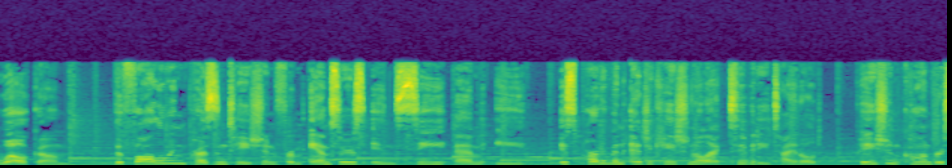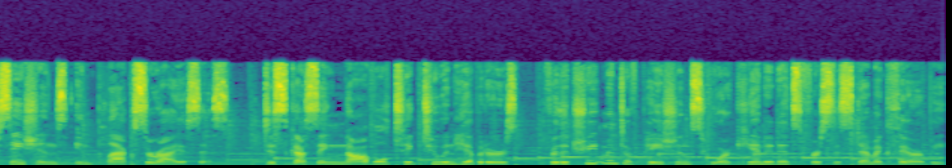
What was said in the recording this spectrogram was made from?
Welcome. The following presentation from Answers in CME is part of an educational activity titled Patient Conversations in Plaque Psoriasis, discussing novel TYK2 inhibitors for the treatment of patients who are candidates for systemic therapy.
